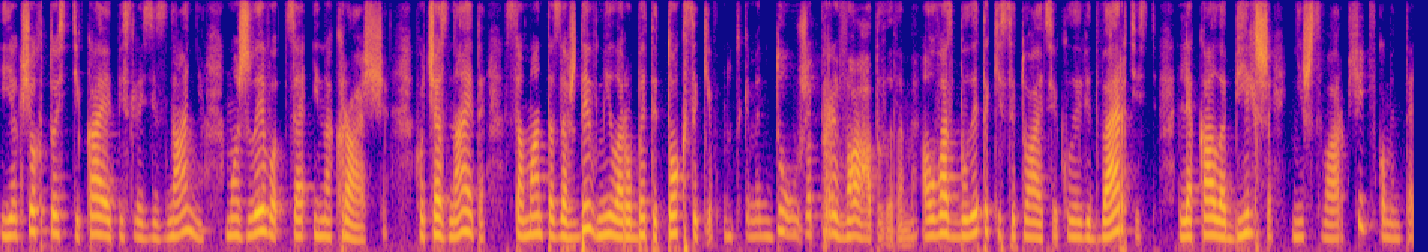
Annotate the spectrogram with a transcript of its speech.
І якщо хтось тікає після зізнання, можливо, це і на краще. Хоча, знаєте, Саманта завжди вміла робити токсиків ну такими дуже привабливими. А у вас були такі ситуації, коли відвертість лякала більше, ніж свар? Пишіть в коментарях.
